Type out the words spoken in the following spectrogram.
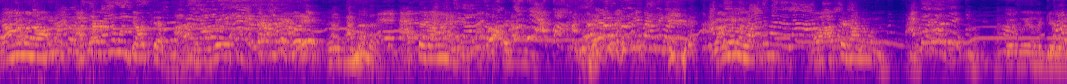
गाणं म्हणा आत्या गाणं म्हणते आत्या आत्या गाणं म्हणते गाणं म्हणा हा, आत्या गाणं म्हणा तेव्हा तो याला गेला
